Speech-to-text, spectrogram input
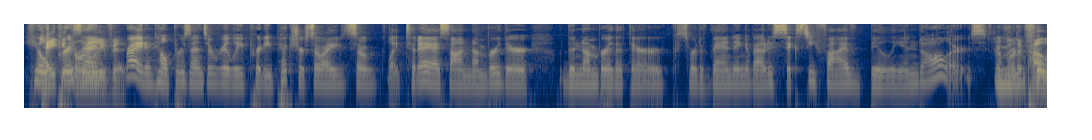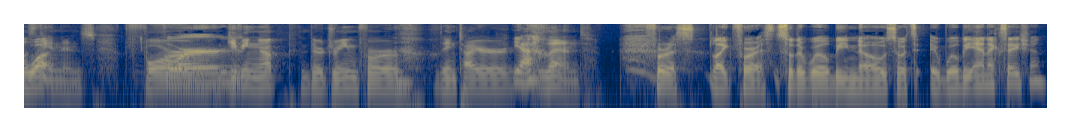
he'll Take it or present leave it. right and he'll present a really pretty picture so i so like today i saw a number there the number that they're sort of banding about is 65 billion dollars I For mean, the for what? Palestinians, for, For- giving up their dream for the entire Yeah. land. For us, like for us. So there will be no. So it's it will be annexation.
